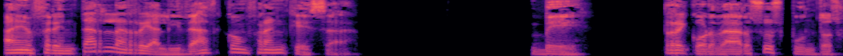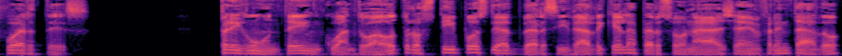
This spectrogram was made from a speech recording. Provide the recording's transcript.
a enfrentar la realidad con franqueza. B. Recordar sus puntos fuertes. Pregunte en cuanto a otros tipos de adversidad que la persona haya enfrentado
